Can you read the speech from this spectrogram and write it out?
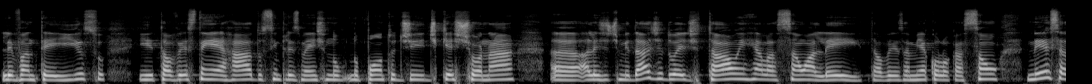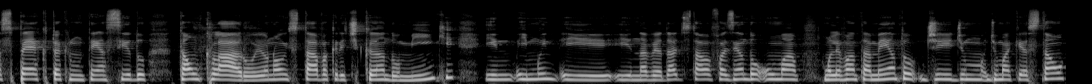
levantei isso? E talvez tenha errado simplesmente no, no ponto de, de questionar uh, a legitimidade do edital em relação à lei. Talvez a minha colocação nesse aspecto é que não tenha sido tão claro. Eu não estava criticando o MINC e, e, e, na verdade, estava fazendo uma, um levantamento de, de, uma, de uma questão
